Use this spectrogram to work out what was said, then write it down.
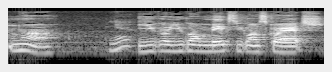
nah. Yeah. You go, you gonna mix, you gonna scratch,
